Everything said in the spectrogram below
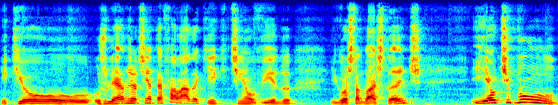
E que o, o Juliano já tinha até falado aqui que tinha ouvido e gostado bastante. E eu, tipo,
